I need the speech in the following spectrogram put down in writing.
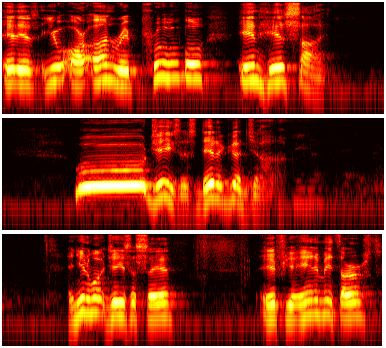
It is you are unreprovable in his sight. Woo, Jesus did a good job. And you know what Jesus said? If your enemy thirst,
